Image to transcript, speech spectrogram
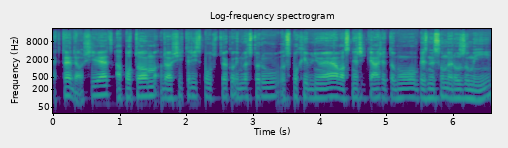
Tak to je další věc. A potom další, který spoustu jako investorů spochybňuje a vlastně říká, že tomu biznesu nerozumí,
